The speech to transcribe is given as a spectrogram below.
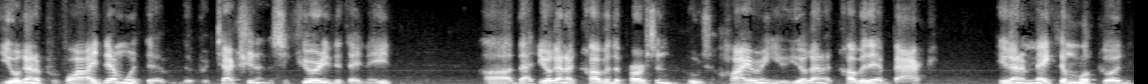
you are going to provide them with the, the protection and the security that they need, uh, that you're going to cover the person who's hiring you, you're going to cover their back, you're going to make them look good.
